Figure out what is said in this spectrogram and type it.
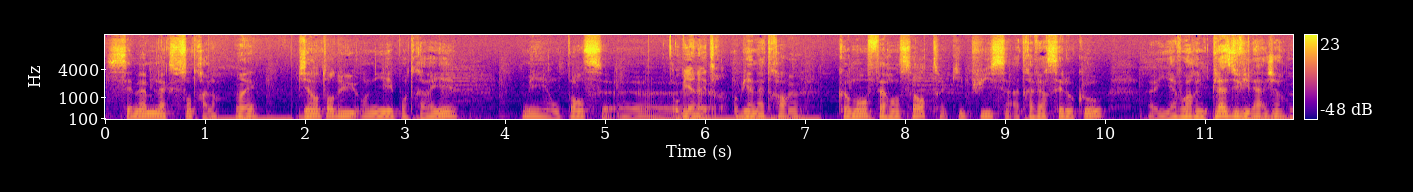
C'est même l'axe central. Ouais. Bien entendu, on y est pour travailler, mais on pense euh, Au bien-être. Au bien-être. Mm. Comment faire en sorte qu'ils puissent, à travers ces locaux, y avoir une place du village Mm.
